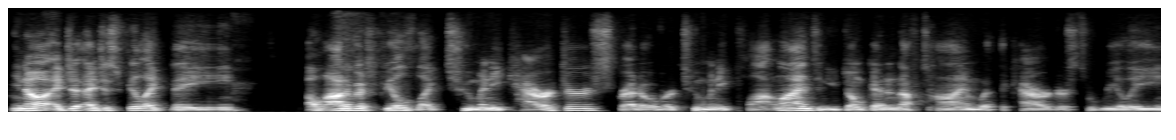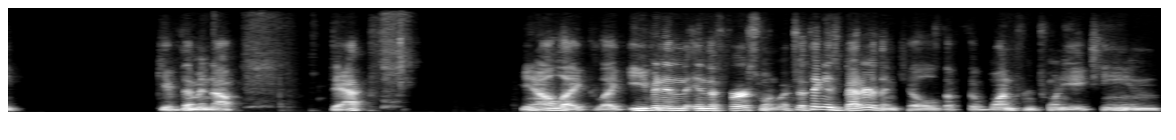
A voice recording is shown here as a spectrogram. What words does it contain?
You know, I just I just feel like they a lot of it feels like too many characters spread over too many plot lines, and you don't get enough time with the characters to really give them enough depth you know like like even in in the first one which i think is better than kills the, the one from 2018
